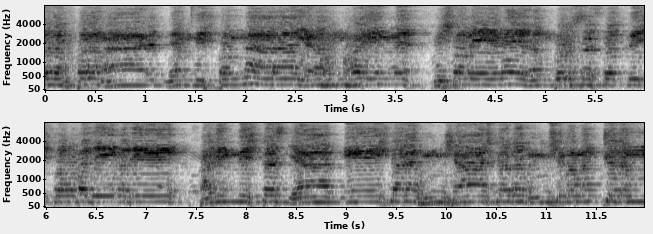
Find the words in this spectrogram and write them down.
सहस्रशी विश्वतः परमारध्यम् विश्वम् नारायणहं हरिम् विश्वमेवेदम् पुरुषस्तद्विश्वमुपजीवति पदिम् विश्वस्याग्नेश्वरम् शाश्वतम् शिवमक्षरम्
